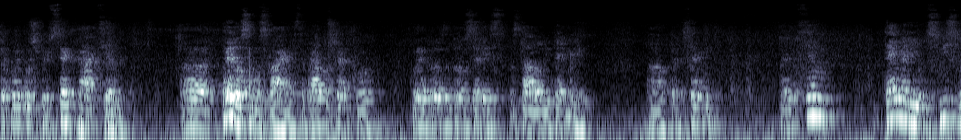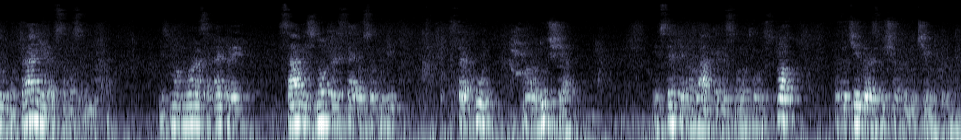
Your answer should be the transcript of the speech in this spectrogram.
tako je koč pri vseh akcijah, uh, pred osamosvajanje, se pravi takrat, ko, ko je pravzaprav se res postavljali temelji, uh, predvsem, predvsem temelji v smislu notranje osamosvojitve. Mi smo morali se najprej sami znotraj sebe osvoboditi strahu, malodušja in vse te navlake, da smo lahko sploh začeli razmišljati o ničem drugem.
